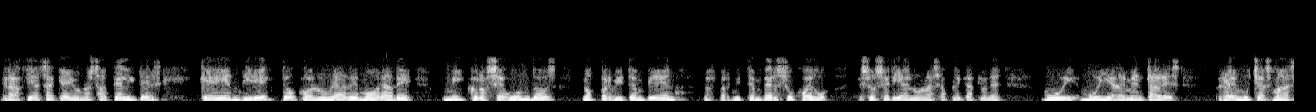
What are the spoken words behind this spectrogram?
gracias a que hay unos satélites que en directo, con una demora de microsegundos, nos permiten bien, nos permiten ver su juego. Eso serían unas aplicaciones muy, muy elementales, pero hay muchas más.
